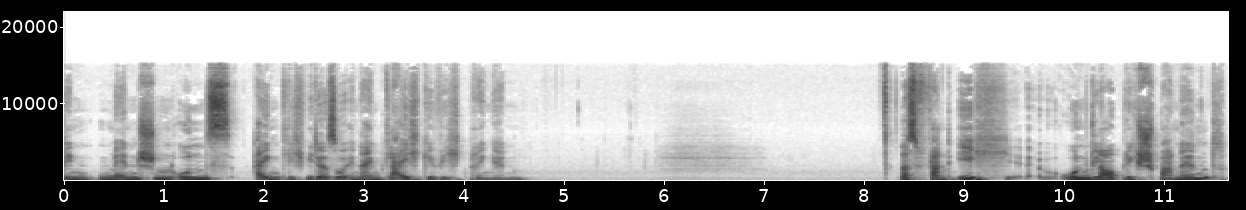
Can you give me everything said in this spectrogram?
den Menschen uns eigentlich wieder so in ein Gleichgewicht bringen. Das fand ich unglaublich spannend.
